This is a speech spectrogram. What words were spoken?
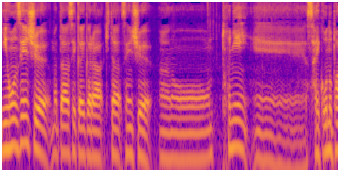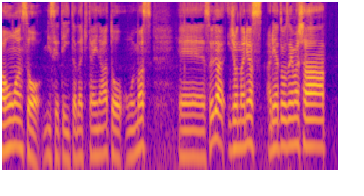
日本選手、また世界から来た選手、あのー、本当に、えー、最高のパフォーマンスを見せていただきたいなと思います。えー、それでは以上になります。ありがとうございました。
